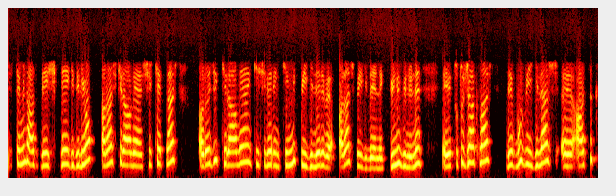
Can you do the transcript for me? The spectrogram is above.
sisteminde artık değişikliğe gidiliyor. Araç kiralayan şirketler aracı kiralayan kişilerin kimlik bilgileri ve araç bilgilerini günü gününe e, tutacaklar ve bu bilgiler e, artık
